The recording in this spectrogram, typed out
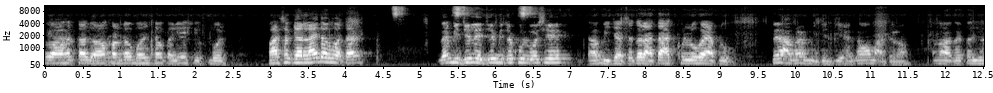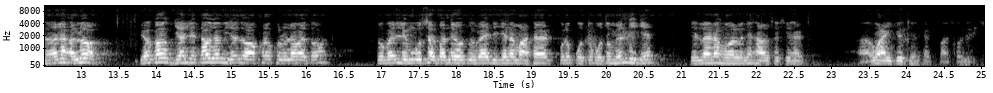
તો આ હતા દવાખાનો તો બંધ કરીએ છીએ. બોલ. પાછો ઘેર લાવી દઉં હું અત્યારે. બે બીજે લેજે બીજો ખુલ્લો છે. આ બીજા તો તો રાતે હાથ ખુલ્લું હોય આપણું. તે આપણા બીજે જે નવા હવે આગળ તો જોઈએ. અલે હલો. એ કહું ઘેર લેતા આવજો બીજો દવાખાનો ખુલ્લું ના હોય તો. તો ભાઈ લીંબુ શરબત ને એવું પીવડાવી દીજે એના માથે પૂરું પોતું પોતું મેળ દીજે. એટલે એના હોવા લગે સારું થશે હેડ. હા હું આવી ગયો ઘેર હેડ પાછો લઈશ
